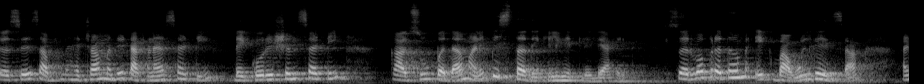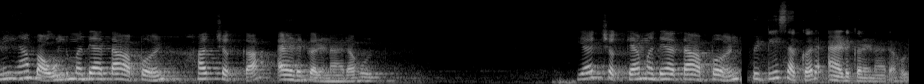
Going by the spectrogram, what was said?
तसेच आपण ह्याच्यामध्ये टाकण्यासाठी डेकोरेशनसाठी काजू बदाम आणि पिस्ता देखील घेतलेले आहेत. सर्वप्रथम एक बाऊल घ्यायचा आणि ह्या बाऊलमध्ये आता आपण हा चक्का ॲड करणार आहोत. या चक्क्यामध्ये आता आपण पिटी साखर ॲड करणार आहोत.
